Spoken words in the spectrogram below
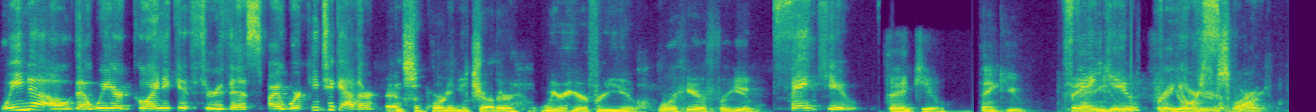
We know that we are going to get through this by working together and supporting each other. We're here for you. We're here for you. Thank you. Thank you. Thank you. Thank, Thank you, you for, for your, your support. support.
